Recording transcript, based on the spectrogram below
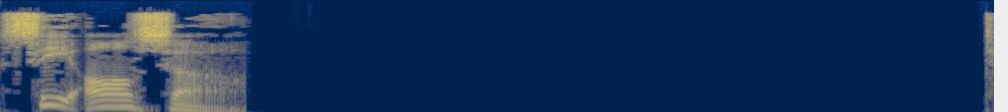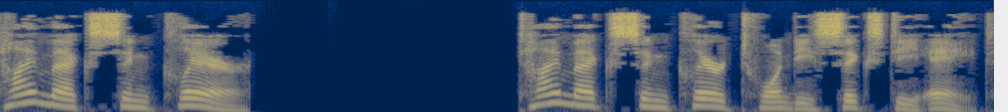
See also Timex Sinclair Timex Sinclair 2068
